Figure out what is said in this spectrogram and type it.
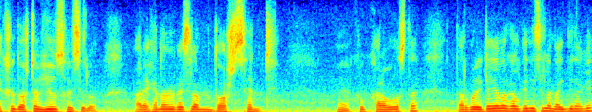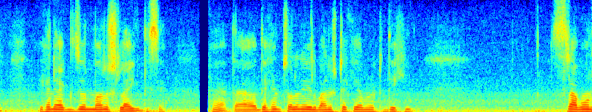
একশো দশটা ভিউজ হয়েছিল। আর এখানে আমি পেয়েছিলাম দশ সেন্ট হ্যাঁ খুব খারাপ অবস্থা। তারপর এটাই আবার কালকে দিয়েছিলাম একদিন আগে। এখানে একজন মানুষ লাইক দিছে। হ্যাঁ তা দেখেন, চলেন এই মানুষটাকে আমরা একটু দেখি। শ্রাবণ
